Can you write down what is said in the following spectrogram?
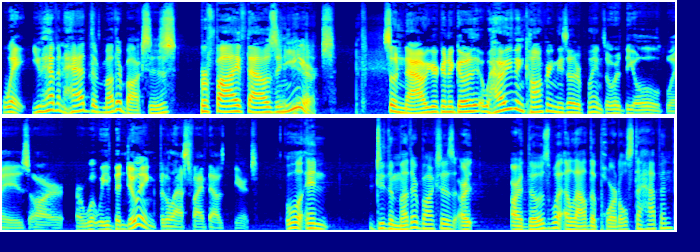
Wait, you haven't had the mother boxes for 5,000 Yeah. years. So now you're going to go, to the, how have you been conquering these other planets? Or the old ways are, are what we've been doing for the last 5,000 years. Well, and do the mother boxes are are those what allow the portals to happen?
